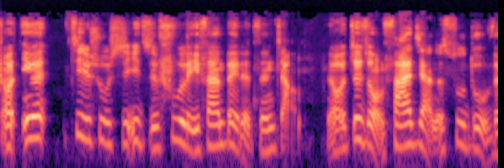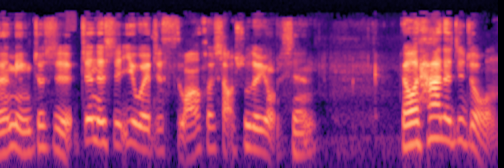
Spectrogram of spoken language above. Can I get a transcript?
然后因为技术是一直复利翻倍的增长，然后这种发展的速度，文明就是真的是意味着死亡和少数的永生。然后它的这种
